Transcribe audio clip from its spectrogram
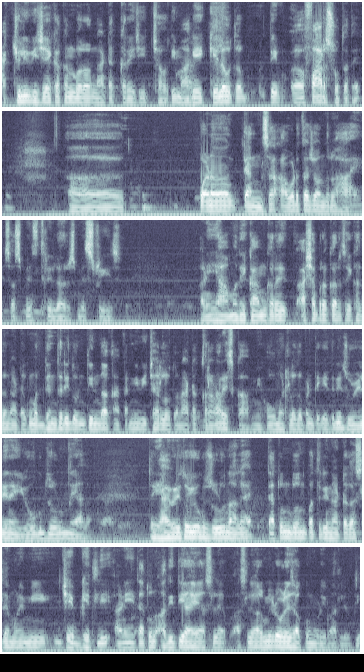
ॲक्च्युली विजय काकांबरोबर नाटक करायची इच्छा होती. मागे केलं होतं ते फार्स होतं ते. अं, पण त्यांचा आवडता जॉनर हा आहे. सस्पेन्स थ्रिलर्स मिस्ट्रीज आणि ह्यामध्ये काम कराय अशा प्रकारचं एखादं नाटक मध्यंतरी दोन तीनदा काकांनी विचारलं होतं नाटक करणार आहेस का? मी हो म्हटलं होतं पण ते काहीतरी जुळले नाही योग जुळून नाही आला. तर ह्यावेळी तो योग जुळून आला आहे त्यातून दोन पत्री नाटक असल्यामुळे मी झेप घेतली आणि त्यातून अदिती आहे असल्या असल्यावर मी डोळे झाकून उडी मारली होती.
